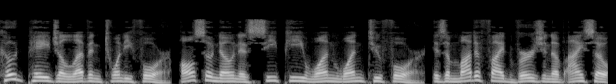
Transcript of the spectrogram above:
Code page 1124, also known as CP1124, is a modified version of ISO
